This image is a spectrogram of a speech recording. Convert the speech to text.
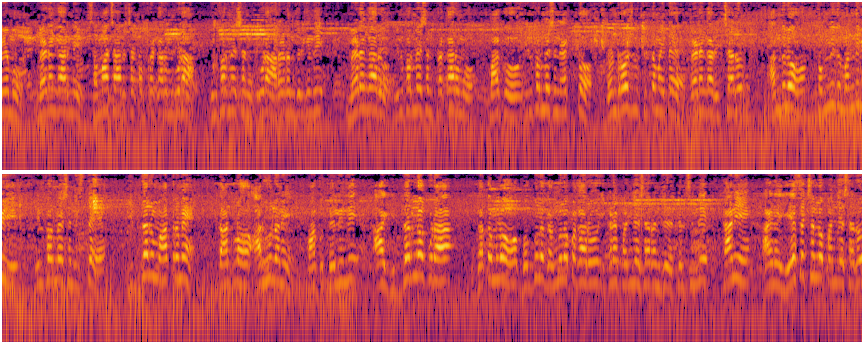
మేము మేడం గారిని సమాచార చట్టం ప్రకారం కూడా ఇన్ఫర్మేషన్ కూడా అడగడం జరిగింది. మేడం గారు ఇన్ఫర్మేషన్ ప్రకారము మాకు ఇన్ఫర్మేషన్ యాక్ట్తో రెండు రోజుల క్రితం అయితే మేడం గారు ఇచ్చారు. అందులో తొమ్మిది మందివి ఇన్ఫర్మేషన్ ఇస్తే ఇద్దరు మాత్రమే దాంట్లో అర్హులని మాకు తేలింది. ఆ ఇద్దరిలో కూడా గతంలో బొగ్గుల గంగులప్ప గారు ఇక్కడే పనిచేశారని తెలిసింది. కానీ ఆయన ఏ సెక్షన్లో పనిచేశారు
